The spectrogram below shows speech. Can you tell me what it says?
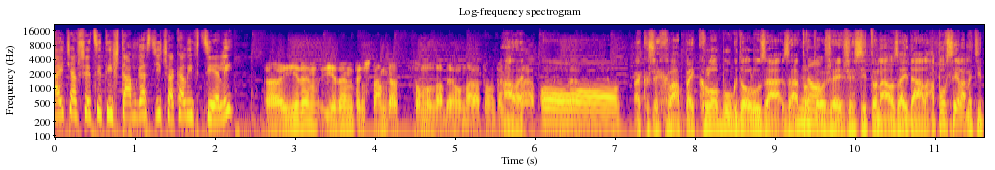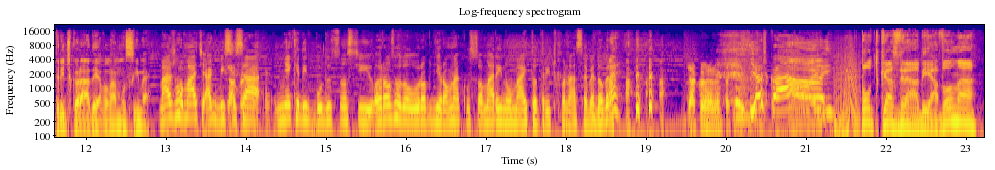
aj ťa všetci tí štamgasti čakali v cieli? Uh, jeden, jeden ten štamgast so mnou zabehol maratón. Takže Ale- ja- Ó, Akože chlape, klobúk dolu za, za No. toto, že, že si to naozaj dal a posielame ti tričko Rádia Vlna, musíme. máš ho mať, ak by si Ďakujem sa pekne. niekedy v budúcnosti rozhodol urobiť rovnakú somarinu, maj to tričko na sebe, dobre? Ďakujem veľmi pekne. Joško, ahoj! Podcast Rádia Vlna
